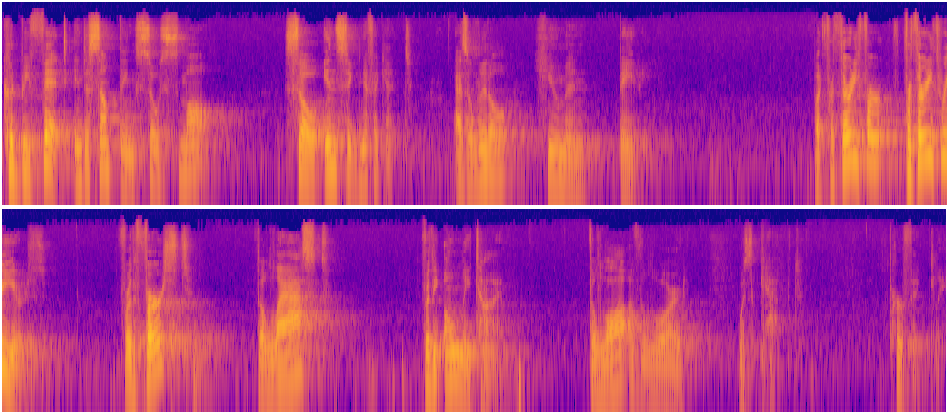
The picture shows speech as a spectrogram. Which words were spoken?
could be fit into something so small, so insignificant as a little human baby. But for, 30, for, for 33 years, for the first, the last, for the only time, the law of the Lord was kept perfectly.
